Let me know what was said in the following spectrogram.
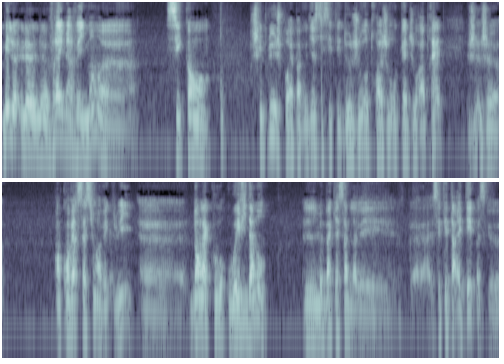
Mais le, vrai émerveillement, euh, c'est quand, je sais plus, je pourrais pas vous dire si c'était deux jours, trois jours ou quatre jours après, je, en conversation avec lui, dans la cour, où évidemment, le bac à sable avait, s'était arrêté parce que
